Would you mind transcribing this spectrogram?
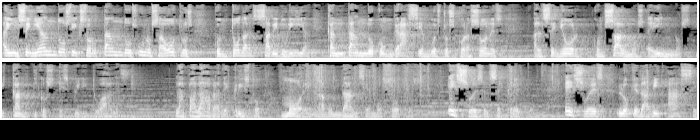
enseñándoos y exhortándoos unos a otros con toda sabiduría, cantando con gracia en vuestros corazones al Señor con salmos e himnos y cánticos espirituales. La palabra de Cristo more en abundancia en vosotros. Eso es el secreto. Eso es lo que David hace.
